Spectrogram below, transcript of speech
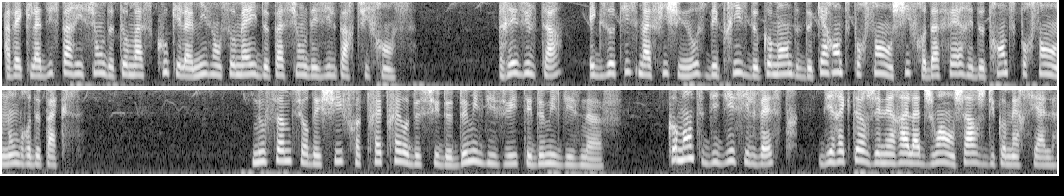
avec la disparition de Thomas Cook et la mise en sommeil de Passion des îles par TUI France. Résultat, Exotisme affiche une hausse des prises de commandes de 40% en chiffre d'affaires et de 30% en nombre de PAX. Nous sommes sur des chiffres très très au-dessus de 2018 et 2019. Commente Didier Sylvestre, directeur général adjoint en charge du commercial.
